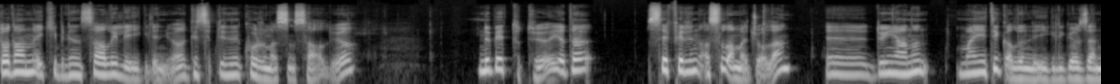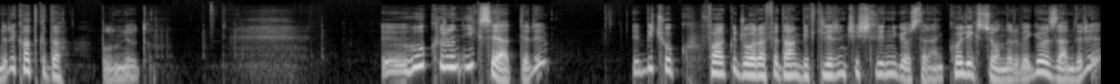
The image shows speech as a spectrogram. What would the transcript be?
Donanma ekibinin sağlığıyla ilgileniyor, disiplinin korunmasını sağlıyor, nöbet tutuyor ya da seferin asıl amacı olan e, dünyanın manyetik alanla ilgili gözlemlere katkıda bulunuyordu. E, Hooker'ın ilk seyahatleri e, birçok farklı coğrafyadan bitkilerin çeşitliliğini gösteren koleksiyonları ve gözlemleri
